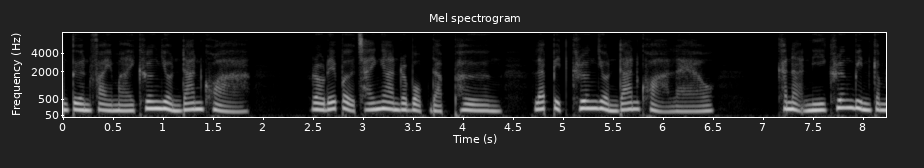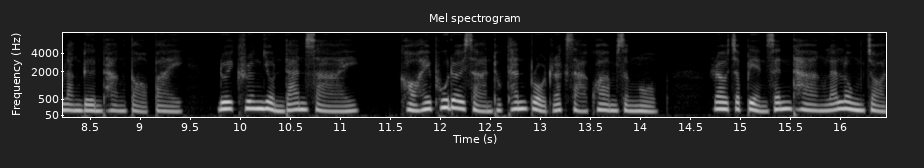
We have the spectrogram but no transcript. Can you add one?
ำเตือนไฟไม้เครื่องยนต์ด้านขวา เราได้เปิดใช้งานระบบดับเพลิง และปิดเครื่องยนต์ด้านขวาแล้ว ขณะนี้เครื่องบินกำลังเดินทางต่อไป ด้วยเครื่องยนต์ด้านซ้าย ขอให้ผู้โดยสารทุกท่านโปรดรักษาความสงบ เราจะเปลี่ยนเส้นทางและลงจอด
